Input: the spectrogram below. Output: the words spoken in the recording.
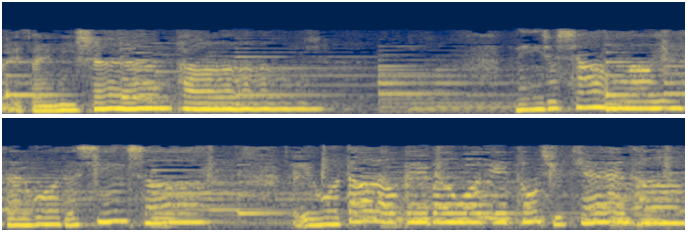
待在你身旁。你就像烙印在我的心上，陪我到老，陪伴我一同去天堂。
